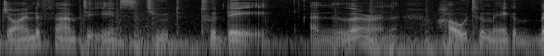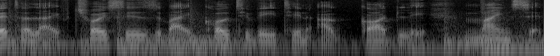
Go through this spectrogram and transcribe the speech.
Join the FAMT Institute today and learn how to make better life choices by cultivating a godly mindset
